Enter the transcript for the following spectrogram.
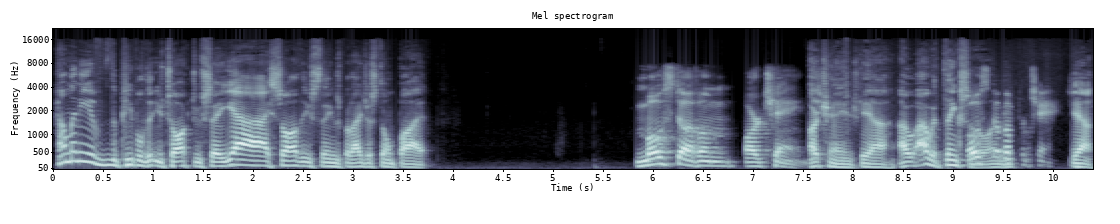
How many of the people that you talk to say, yeah, I saw these things, but I just don't buy it? Most of them are changed. Are changed, yeah. I, I would think so. Most I of mean, them are changed. Yeah.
